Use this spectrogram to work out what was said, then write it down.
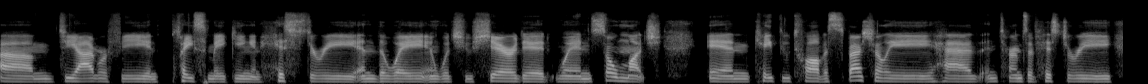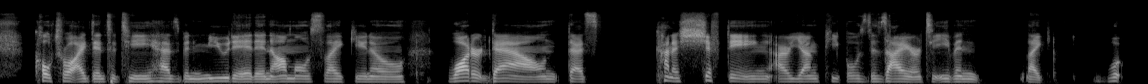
um, geography and placemaking and history and the way in which you shared it when so much in K through 12 especially had in terms of history, cultural identity has been muted and almost like, you know, watered down that's kind of shifting our young people's desire to even like what,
